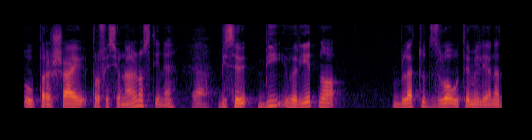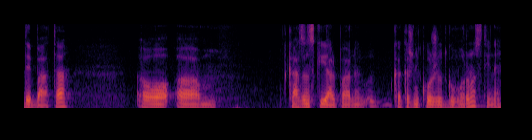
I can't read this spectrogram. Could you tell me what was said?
vprašaj profesionalnosti, ja. bi se bi verjetno bila tudi zelo utemeljena debata o um, kazenski ali pa kakršni koži odgovornosti. Ne?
